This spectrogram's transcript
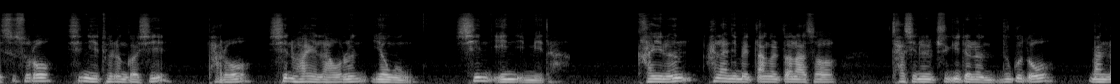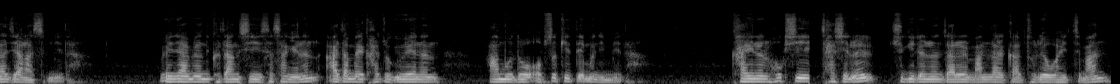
스스로 신이 되는 것이 바로 신화에 나오는 영웅, 신인입니다. 가인은 하나님의 땅을 떠나서 자신을 죽이려는 누구도 만나지 않았습니다. 왜냐하면 그 당시 세상에는 아담의 가족 외에는 아무도 없었기 때문입니다. 가인은 혹시 자신을 죽이려는 자를 만날까 두려워했지만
